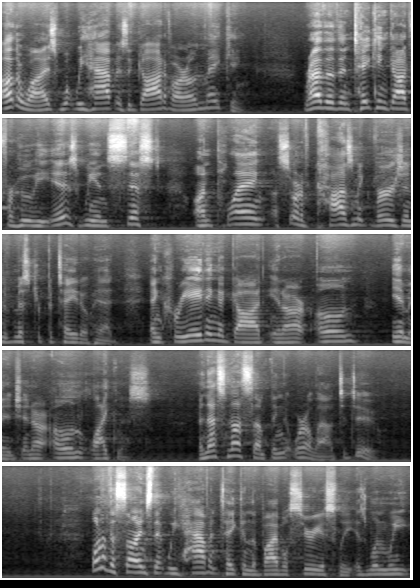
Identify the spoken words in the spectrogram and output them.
Otherwise, what we have is a God of our own making. Rather than taking God for who he is, we insist on playing a sort of cosmic version of Mr. Potato Head and creating a God in our own image, in our own likeness. And that's not something that we're allowed to do. One of the signs that we haven't taken the Bible seriously is when we,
